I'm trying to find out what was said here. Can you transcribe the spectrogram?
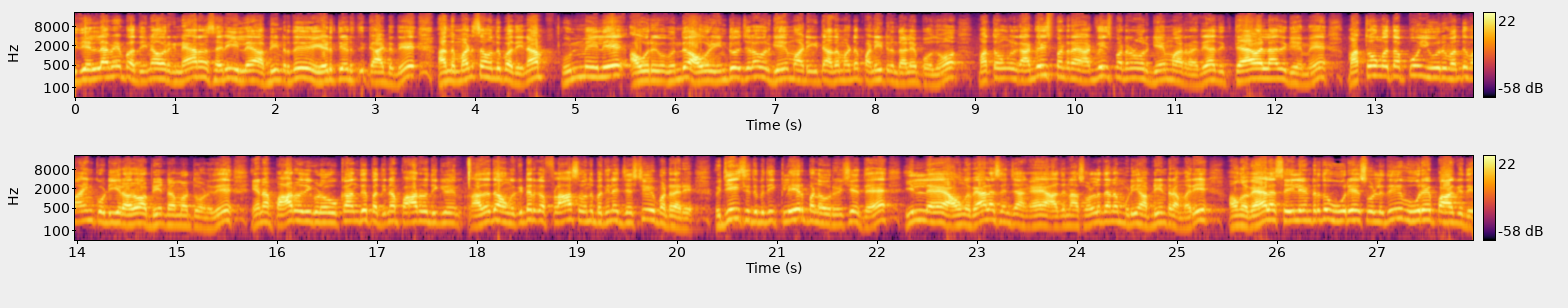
இது எல்லாமே பார்த்தீங்கன்னா அவருக்கு நேரம் சரியில்லை அப்படின்றது எடுத்து எடுத்து காட்டுது. அந்த மனுஷன் வந்து பார்த்தீங்கன்னா உண்மையிலே அவர் வந்து அவர் இண்டிவிஜுவலாக ஒரு கேம் ஆடிக்கிட்டு அதை மட்டும் பண்ணிட்டு இருந்தாலே போதும். மற்றவங்களுக்கு அட்வைஸ் பண்ணுறேன் அட்வைஸ் பண்ணுறேன்னு ஒரு கேம் ஆடுறாரு. அதுக்கு தேவையில்லாத கேமு மற்றவங்க தப்பும் இவர் வந்து வாங்கி கொட்டிக்கிறாரோ அப்படின்ற மாதிரி தோணுது. ஏன்னா பார்வதி கூட உட்காந்து பார்த்தீங்கன்னா பார்வதிக்கு அதாவது அவங்க கிட்ட இருக்க ஃப்ளாஸ் வந்து பார்த்தீங்கன்னா ஜஸ்டிஃபை பண்ணுறாரு விஜய் சேதுபதி கிளியர் பண்ண ஒரு விஷயத்த இல்லை அவங்க வேலை செஞ்சாங்க அது நான் சொல்ல தானே முடியும் அப்படின்ற மாதிரி அவங்க வேலை செய்யலைன்றது ஊரே சொல்லுது ஊரே பார்க்குது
